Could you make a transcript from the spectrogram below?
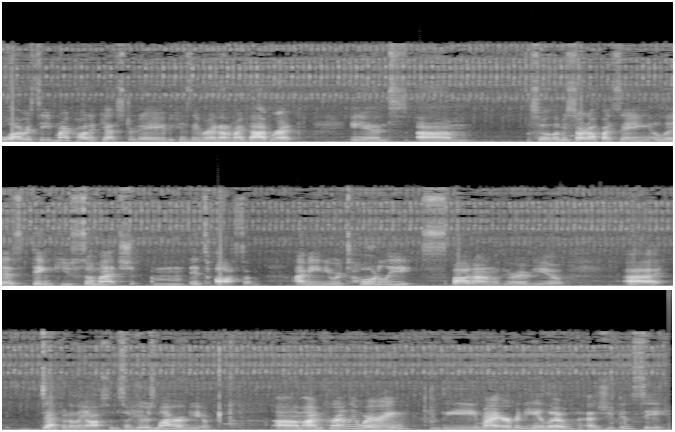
well, I received my product yesterday because they ran out of my fabric. And um, so let me start off by saying, Liz, thank you so much. Um, it's awesome. I mean, you were totally spot on with your review. Uh, definitely awesome. So here's my review. Um, I'm currently wearing the My Urban Halo, as you can see.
